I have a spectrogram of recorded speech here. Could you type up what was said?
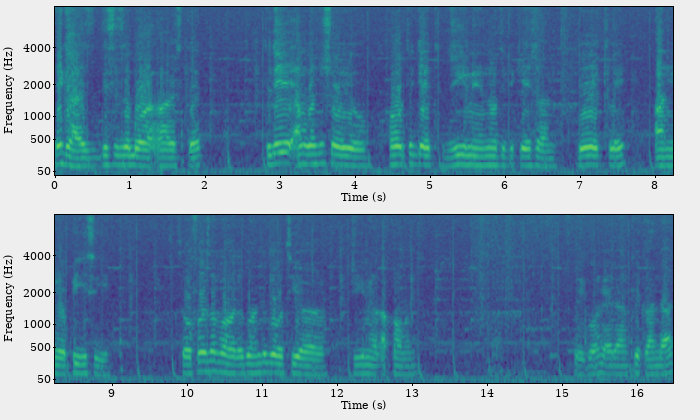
Hey guys, this is Abora R Step. Today I'm going to show you how to get Gmail notification directly on your PC. So first of all, you're going to go to your Gmail account. So you go ahead and click on that.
